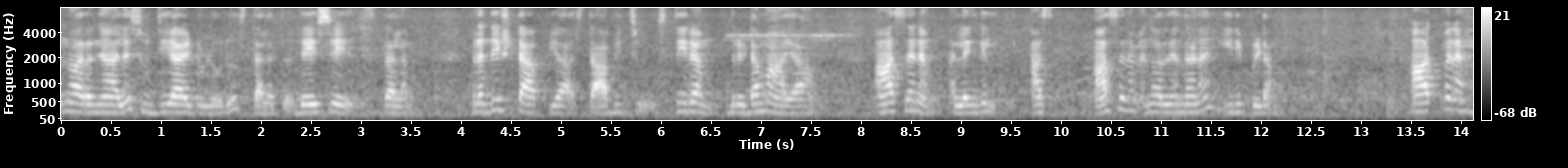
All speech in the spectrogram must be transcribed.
എന്ന് പറഞ്ഞാൽ ശുചിയായിട്ടുള്ള ഒരു സ്ഥലത്ത് ദേശേ സ്ഥലം. പ്രതിഷ്ഠാപ്യ സ്ഥാപിച്ചു. സ്ഥിരം ദൃഢമായ ആസനം അല്ലെങ്കിൽ ആസനം എന്ന് പറഞ്ഞാൽ എന്താണ്? ഇരിപ്പിടം. ആത്മനഹ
